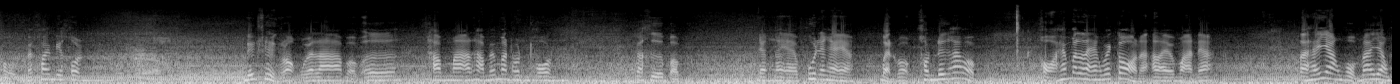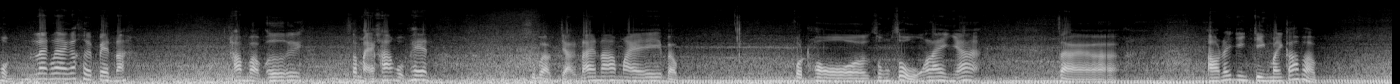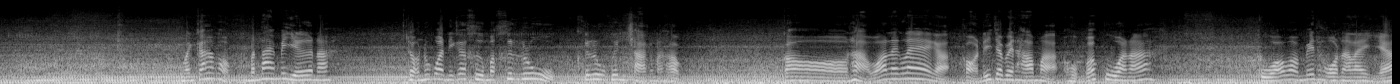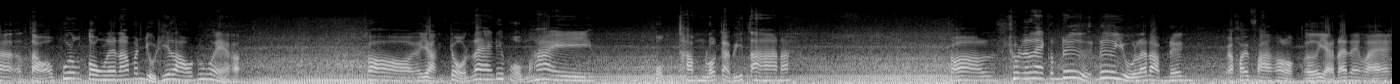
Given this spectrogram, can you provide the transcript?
ผมไม่ค่อยมีคน นึกถึงหรอกเวลาแบบ เออทำมาทำให้มันทนทนๆก็คือแบบ ยังไงอะพูดยังไงอะเหมือนแบบเขานึกว่าแบบขอให้มันแรงไว้ก่อนอะอะไรประมาณเนี้ย แต่ถ้าอย่างผมนะอย่างผมแรก ๆ ก็เคยเป็นนะทำแบบเออสมัยข้างผมเพนคือแบบอยากได้หน้าไม้แบบโหดโหสูงสูงๆอะไรอย่างเงี้ย แต่เอาได้จริง ๆ มันก็แบบ มันก็แบบมันได้ไม่เยอะนะจนทุกวันนี้ก็คือมาขึ้นรูปขึ้นรูปขึ้นชักนะครับ ก็ ถามว่าแรกๆอะ ก่อนที่จะไปทำอะ ผมก็กลัวนะ กลัวว่าไม่ทนอะไรอย่างเงี้ย แต่ว่าพูดตรงๆเลยนะ มันอยู่ที่เราด้วยอะครับ ก็อย่างโจทย์แรกที่ผมให้ผมทำรถกับพี่ตานะ ก็ช่วงแรกๆก็ดื้อดื้ออยู่ระดับหนึ่งไม่ค่อยฟังหรอกเอออยากได้แรง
